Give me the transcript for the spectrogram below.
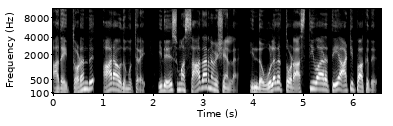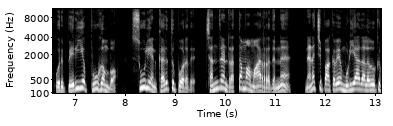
அதைத் தொடர்ந்து ஆறாவது முத்திரை. இது சும்மா சாதாரண விஷயம் இல்லை. இந்த உலகத்தோட அஸ்திவாரத்தையே ஆட்டிப்பாக்குது. ஒரு பெரிய பூகம்பம் சூரியன் கருத்து போறது சந்திரன் ரத்தமா மாறுறதுன்னு நினைச்சு பார்க்கவே முடியாத அளவுக்கு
